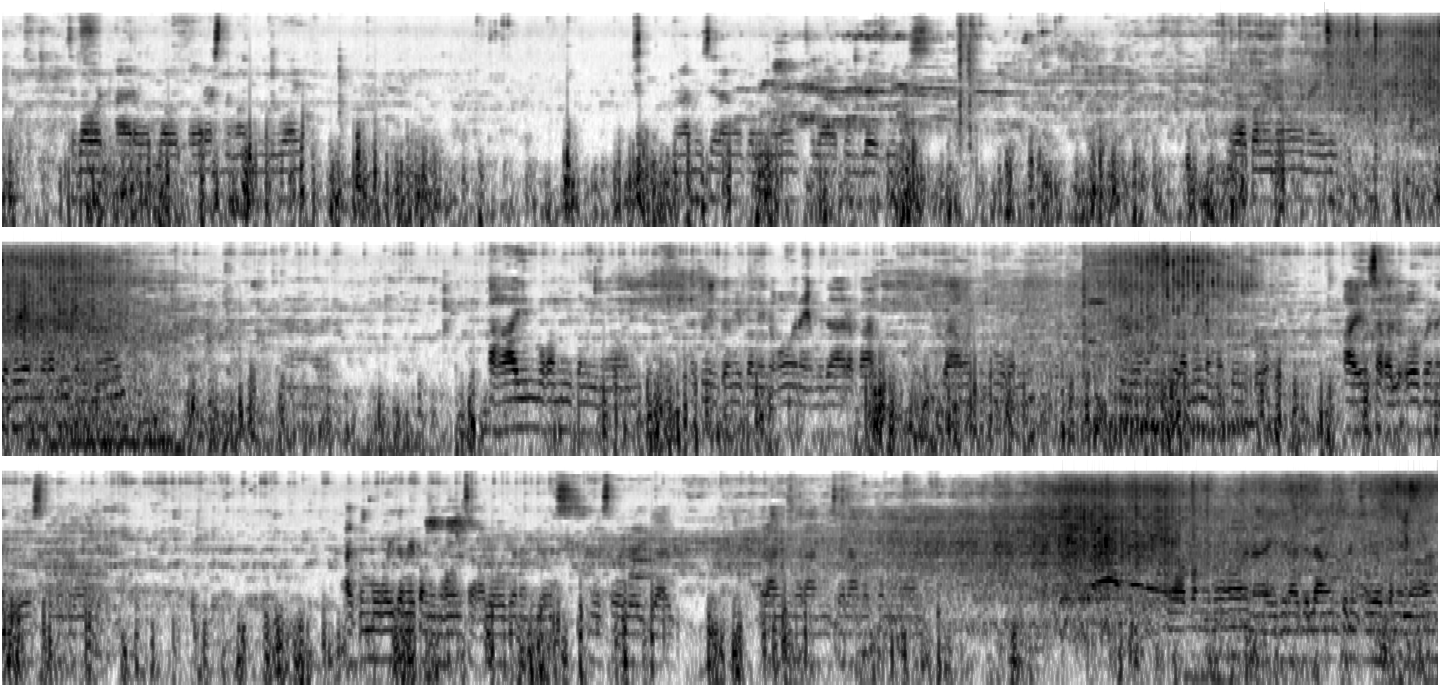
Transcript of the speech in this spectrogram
sa bawat araw at bawat oras ng aming buhay. Maraming salamat Panginoon sa lahat ng blessings. Kaya Panginoon ay gabayan mo kami Panginoon. Ah, Kakain mo kami Panginoon. At kami Panginoon ay madarapa. Bangon mo po kami. Tulungan mo po kami na matuto ayon sa kalooban ng Diyos Panginoon. At umuwi kami Panginoon sa kalooban ng Diyos. Yes, O Lord God. Maraming maraming salamat Panginoon. Kaya Panginoon ay dinadalangin ko rin sa iyo Panginoon.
